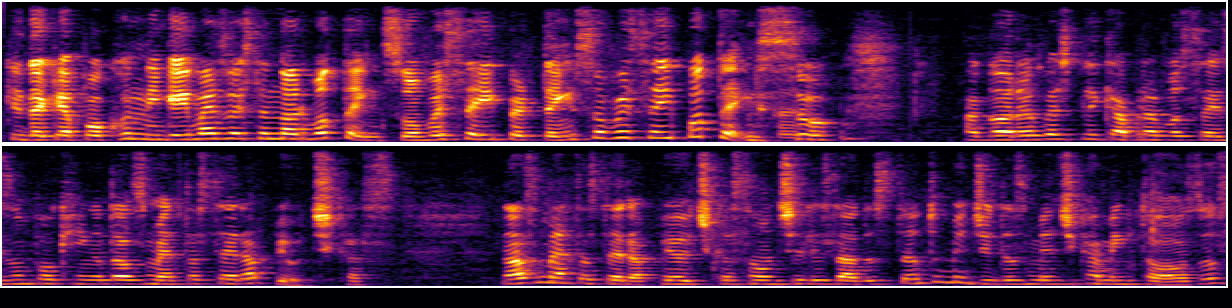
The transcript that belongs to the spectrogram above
Que daqui a pouco ninguém mais vai ser normotenso. Ou vai ser hipertenso ou vai ser hipotenso. É. Agora eu vou explicar para vocês um pouquinho das metas terapêuticas. Nas metas terapêuticas são utilizadas tanto medidas medicamentosas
